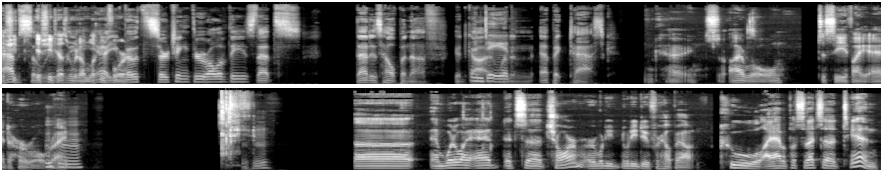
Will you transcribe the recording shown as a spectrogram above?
If she, Absolutely. if she tells me what I'm looking yeah, for. you both searching through all of these. That's that is help enough. Good God, Indeed. what an epic task. Okay, so I roll to see if I add to her roll, right? Mm-hmm. Mhm. hmm Uh, and what do I add? It's a charm, or what do you what do you do for help out? Cool. I have a plus, so that's a ten.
